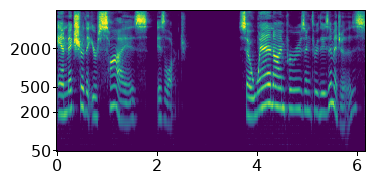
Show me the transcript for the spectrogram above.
and make sure that your size is large. So when I'm perusing through these images,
